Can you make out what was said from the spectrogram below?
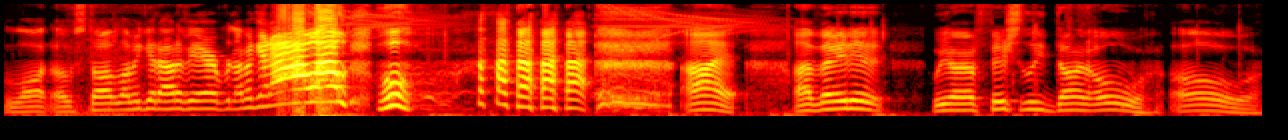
lot of stuff. Let me get out of here, let me get out, oh! Alright, I made it. We are officially done. Oh, oh.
